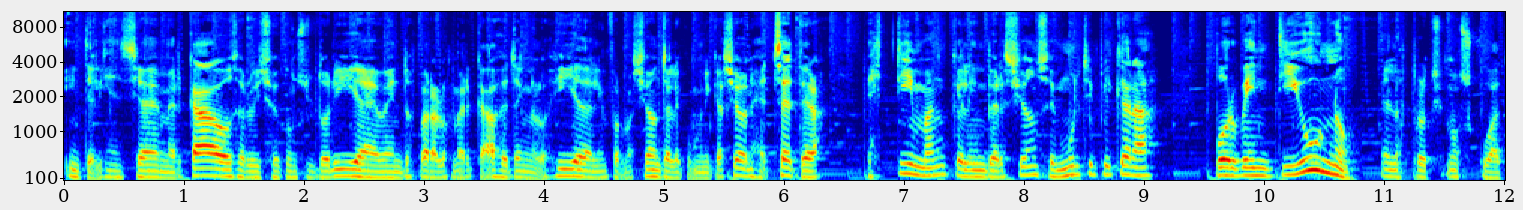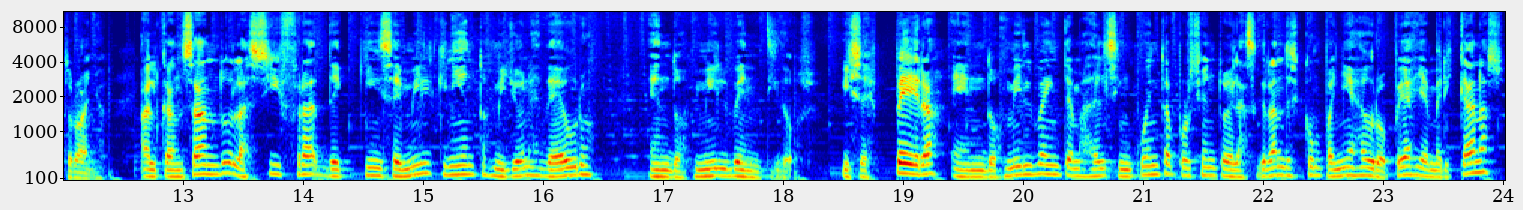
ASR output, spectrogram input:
inteligencia de mercado, servicios de consultoría, eventos para los mercados de tecnología, de la información, telecomunicaciones, etc., estiman que la inversión se multiplicará por 21 en los próximos 4 años, alcanzando la cifra de 15.500 millones de euros en 2022 y se espera en 2020 más del 50% de las grandes compañías europeas y americanas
